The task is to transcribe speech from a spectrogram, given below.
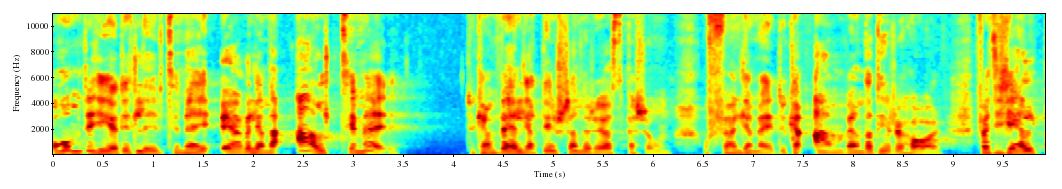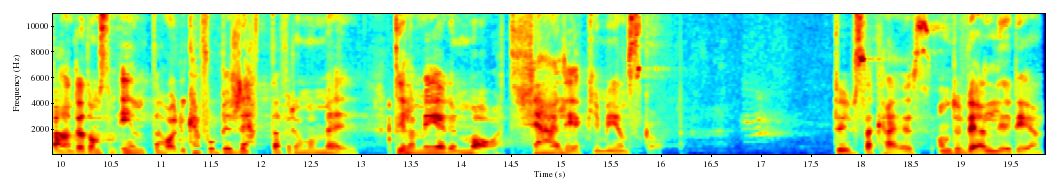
Om du ger ditt liv till mig, överlämna allt till mig. Du kan välja att bli en generös person och följa mig. Du kan använda det du har för att hjälpa andra, de som inte har. Du kan få berätta för dem om mig. Dela med dig mat, kärlek, gemenskap. Du Sackaios, om du väljer det,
